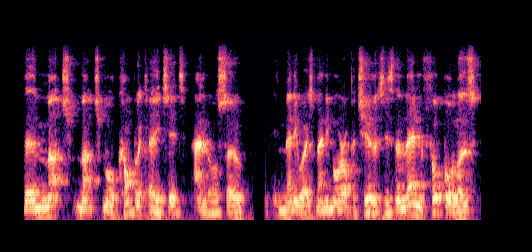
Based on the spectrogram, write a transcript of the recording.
They're much, much more complicated, and also in many ways, many more opportunities. And then footballers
